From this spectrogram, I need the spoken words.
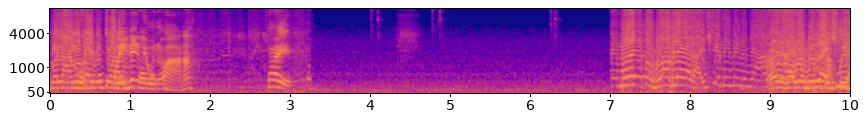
เวลาเราไปเป็นตัวไฟได้เร็วกว่านะ ใช่เมื่อตบรอบแรกอะไอ้เชี่ยไม่มีปัญญาเฮ้ยใครยังไม่ได้ไอ้เชี่ย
